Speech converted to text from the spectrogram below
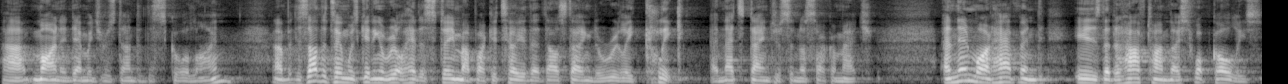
Uh, minor damage was done to the score line. Uh, but this other team was getting a real head of steam up. I could tell you that they were starting to really click, and that's dangerous in a soccer match. And then what happened is that at halftime they swapped goalies,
